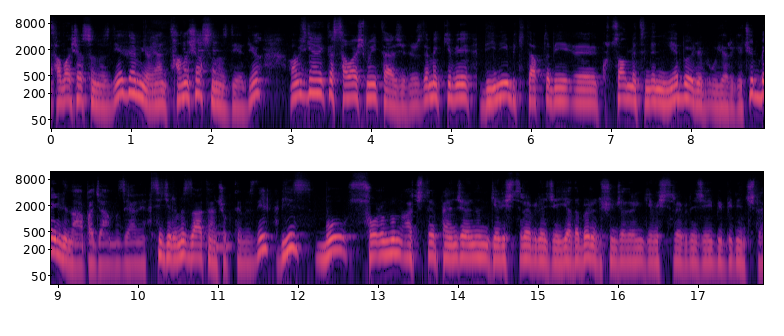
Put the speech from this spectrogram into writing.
Savaşasınız diye demiyor. Yani tanışasınız diye diyor. Ama biz genellikle savaşmayı tercih ediyoruz. Demek ki bir dini bir kitapta bir e, kutsal metinde niye böyle bir uyarı geçiyor? Belli ne yapacağımız yani. Sicilimiz zaten çok temiz değil. Biz bu sorunun açtığı pencerenin geliştirebileceği ya da böyle düşüncelerin geliştirebileceği bir bilinçle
